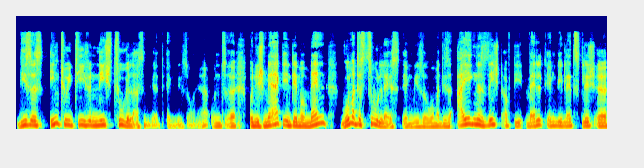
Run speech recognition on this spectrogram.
dieses Intuitive nicht zugelassen wird irgendwie so, ja. Und, äh, und ich merke in dem Moment, wo man das zulässt irgendwie so, wo man diese eigene Sicht auf die Welt irgendwie letztlich äh,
